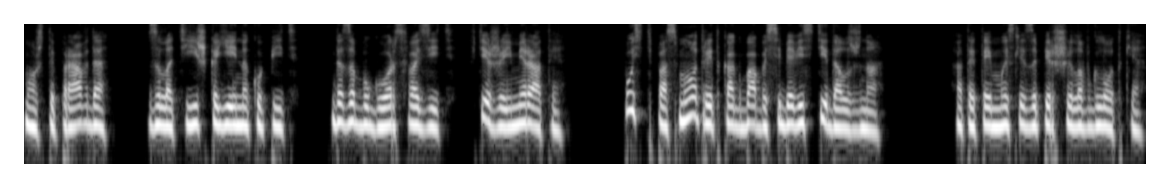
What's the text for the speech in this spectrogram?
Может и правда, золотишко ей накупить, да за бугор свозить, в те же Эмираты. Пусть посмотрит, как баба себя вести должна. От этой мысли запершила в глотке.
